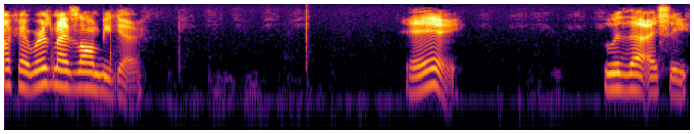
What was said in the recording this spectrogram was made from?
Okay, where's my zombie guy? Hey. Who is that I see?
